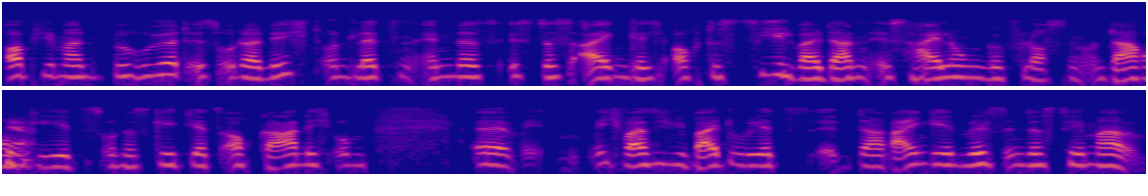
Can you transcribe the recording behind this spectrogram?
ob jemand berührt ist oder nicht. Und letzten Endes ist das eigentlich auch das Ziel, weil dann ist Heilung geflossen und darum ja. geht's. Und es geht jetzt auch gar nicht um, äh, ich weiß nicht, wie weit du jetzt äh, da reingehen willst in das Thema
